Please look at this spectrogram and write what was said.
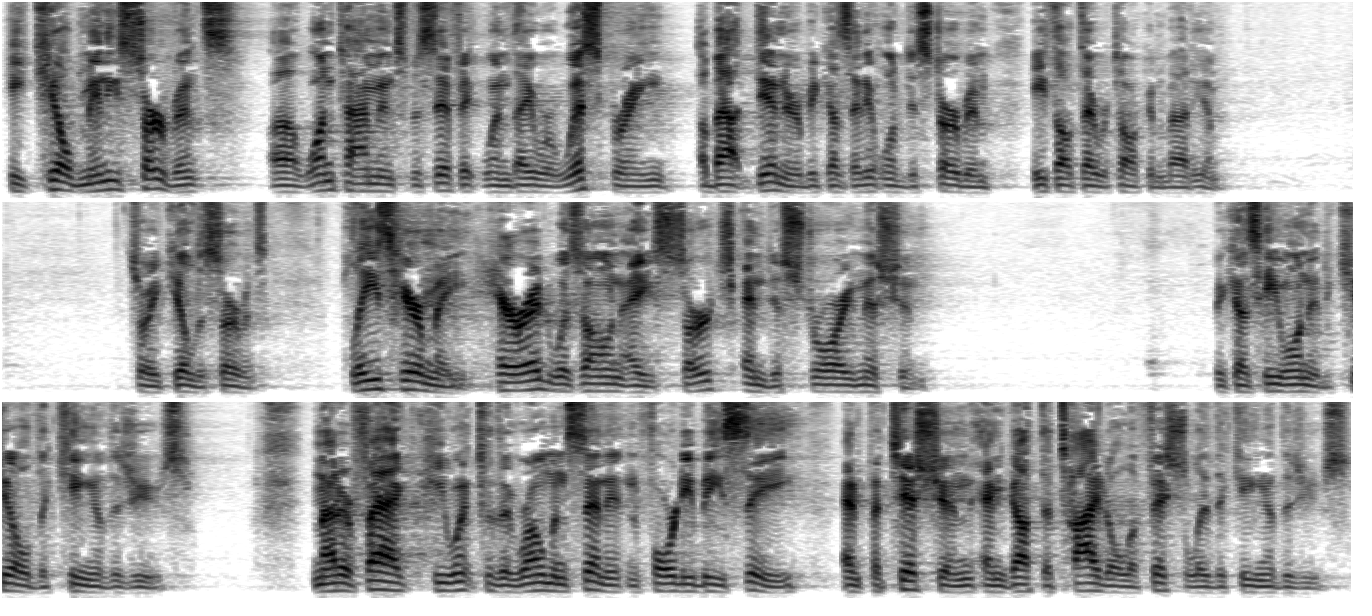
He killed many servants uh, one time in specific, when they were whispering about dinner because they didn't want to disturb him, he thought they were talking about him. So he killed the servants. Please hear me. Herod was on a search and destroy mission because he wanted to kill the king of the Jews. Matter of fact, he went to the Roman Senate in 40 BC and petitioned and got the title officially the king of the Jews.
